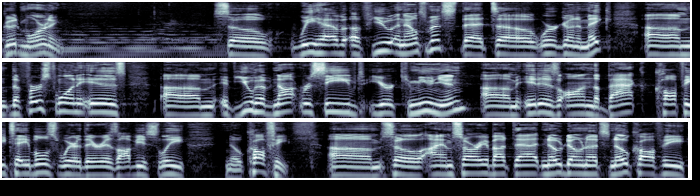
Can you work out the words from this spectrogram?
Good morning. So, we have a few announcements that uh, we're going to make. Um, the first one is um, if you have not received your communion, um, it is on the back coffee tables where there is obviously no coffee. Um, so, I am sorry about that. No donuts, no coffee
